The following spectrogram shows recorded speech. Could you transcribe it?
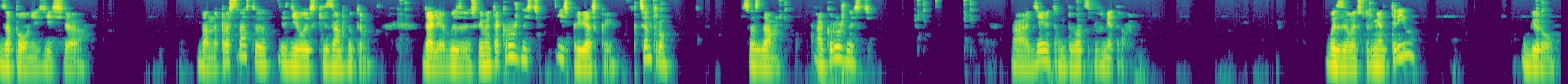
заполню здесь а, данное пространство, сделаю эскиз замкнутым. Далее вызову инструмент окружность и с привязкой к центру создам окружность а, диаметром 20 миллиметров. Вызову инструмент Trim, уберу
